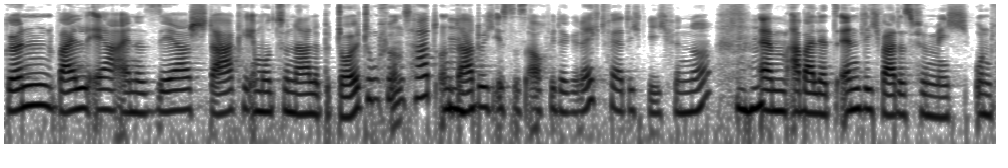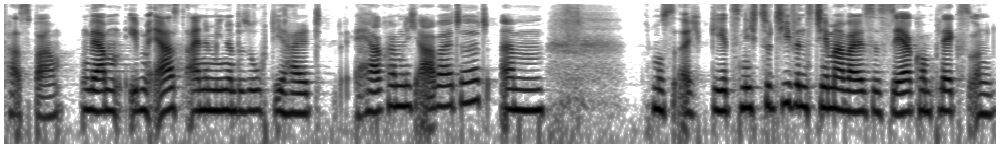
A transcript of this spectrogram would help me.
gönnen, weil er eine sehr starke emotionale Bedeutung für uns hat und mhm. dadurch ist es auch wieder gerechtfertigt, wie ich finde. Mhm. Ähm, aber letztendlich war das für mich unfassbar. Wir haben eben erst eine Mine besucht, die halt herkömmlich arbeitet. Ähm, muss, ich gehe jetzt nicht zu tief ins Thema, weil es ist sehr komplex und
